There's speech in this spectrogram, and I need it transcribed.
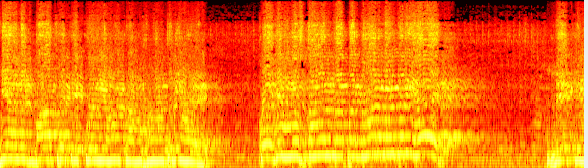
ये अलग बात है कि कोई यहाँ का मुख्यमंत्री है, कोई हिंदुस्तान का प्रधानमंत्री है। लेकिन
